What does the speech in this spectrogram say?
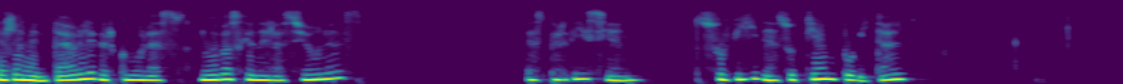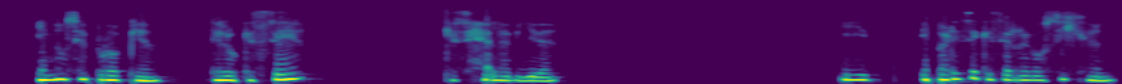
Y es lamentable ver cómo las nuevas generaciones desperdician su vida, su tiempo vital y no se apropian de lo que sea que sea la vida. Y, parece que se regocijan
